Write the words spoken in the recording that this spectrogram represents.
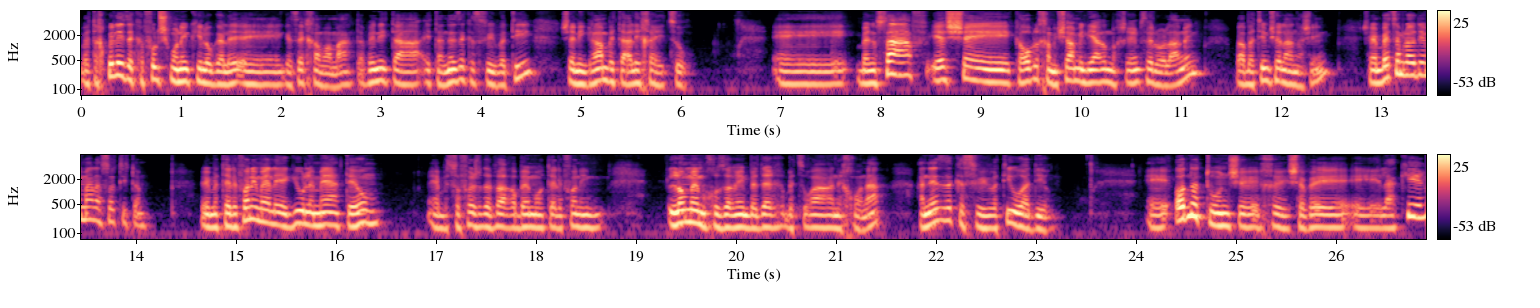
ותכפילי את זה כפול 80 קילו גלי, אה, גזי חממה, תביני את, את הנזק הסביבתי שנגרם בתהליך הייצור. אה, בנוסף, יש אה, קרוב לחמישה מיליארד מכשירים סלולריים בבתים של האנשים, שהם בעצם לא יודעים מה לעשות איתם. ואם הטלפונים האלה יגיעו למי התהום, בסופו של דבר הרבה מאוד טלפונים לא ממחוזרים בדרך בצורה נכונה, הנזק הסביבתי הוא אדיר. עוד נתון ששווה להכיר,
